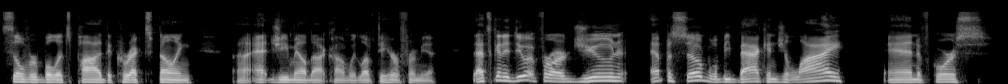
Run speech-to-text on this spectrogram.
silver bullets pod, the correct spelling, uh, at gmail.com. We'd love to hear from you. That's going to do it for our June episode. We'll be back in July. And of course,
